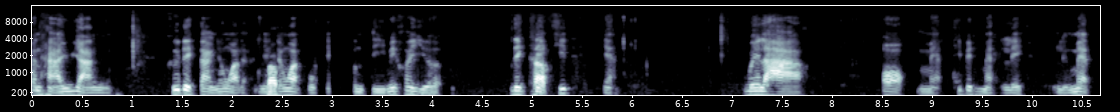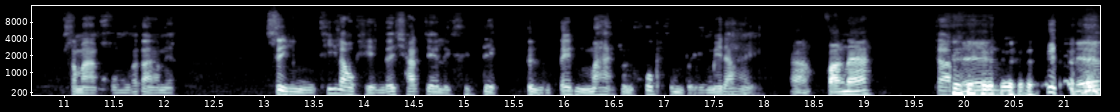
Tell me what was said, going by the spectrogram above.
ปัญหาอยู่อย่างหนึ่งคือเด็กต่างจังหวัดอะอย่างจังหวัดผมเนี่ยคนตีไม่ค่อยเยอะ เด็กครัเด็บกคิดเนี่ย เวลาออกแมตช์ที่เป็นแมตช์เล็ก หรือแมตช์สมาคมก็ตามเนี่ย สิ่งที่เราเห็นได้ชัดเจนเลยคือเด็กตื่นเต้นมากจนควบคุมตัวเองไม่ได้อะฟังนะครับหนึ่งหนึ่ง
